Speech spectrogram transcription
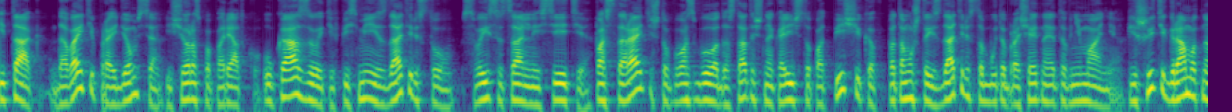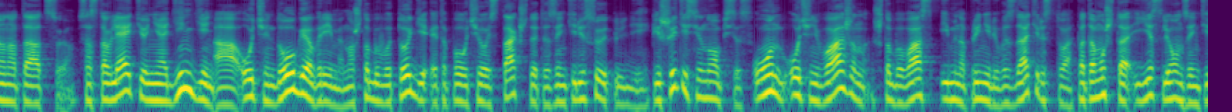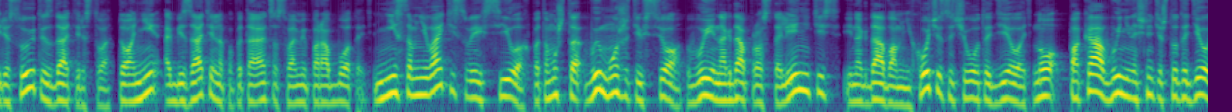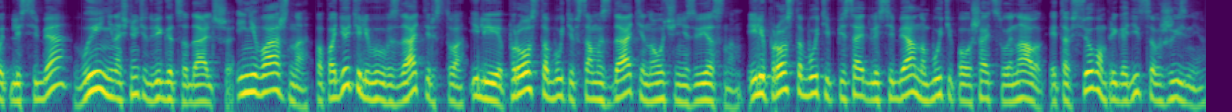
Итак, давайте пройдемся еще раз по порядку. Указывайте в письме издательству свои социальные сети. Постарайтесь, чтобы у вас было достаточное количество подписчиков, потому что издательство будет обращать на это внимание. Пишите грамотную аннотацию. Составляйте ее не один день, а очень долгое время, но чтобы в итоге это получилось так, что это заинтересует людей. Пишите синопсис. Он очень важен, чтобы вас именно приняли в издательство, потому что если он заинтересует издательство, то они обязательно попытаются с вами поработать. Не сомневайтесь в своих силах, потому что что вы можете все. Вы иногда просто ленитесь, иногда вам не хочется чего-то делать, но пока вы не начнете что-то делать для себя, вы не начнете двигаться дальше. И неважно, попадете ли вы в издательство, или просто будете в сам издате, но очень известным, или просто будете писать для себя, но будете повышать свой навык. Это все вам пригодится в жизни.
